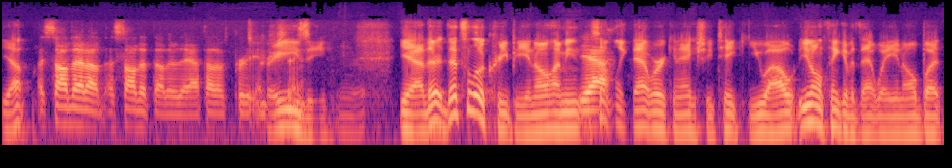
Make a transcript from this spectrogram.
yep I saw that uh, I saw that the other day. I thought it was pretty interesting. crazy. Yeah, that's a little creepy, you know. I mean, Yeah. something like that where it can actually take you out. You don't think of it that way, you know. But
